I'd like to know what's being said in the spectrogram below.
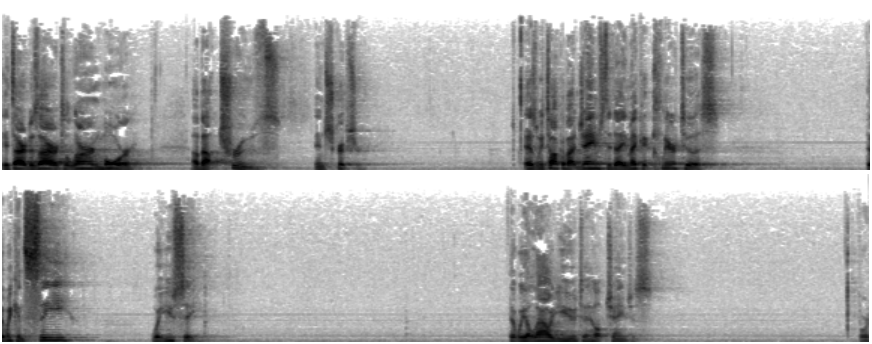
it's our desire to learn more about truths in Scripture as we talk about James today, make it clear to us that we can see what you see. That we allow you to help change us. For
